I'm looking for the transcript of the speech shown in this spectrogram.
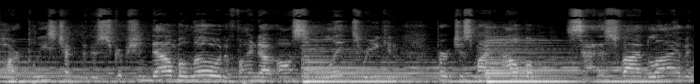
heart? Please check the description down below to find out awesome links where you can purchase my album, Satisfied Live at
